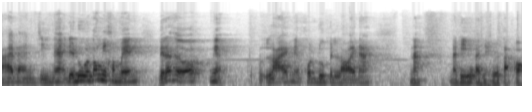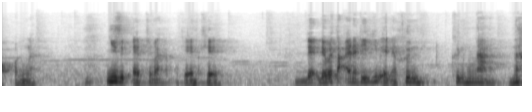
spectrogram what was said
ร้ายแบรนด์จีนแน่เดี๋ยวดูมันต้องมีคอมเมนต์เดี๋ยวถ้าเกิดว่าเนี่ยไลฟ์เนี่ยคนดูเป็นร้อยนะนะนาทีเท่าไหร่เนี่ยเดี๋ยวตัดออกคนนึงนะยี่สิบเอ็ดใช่ไหมโอเคโอเคเดี๋ยวเดี๋ยวไปตัดไอ้นาทียี่สิบเอ็ดเนี่ยขึ้นขึ้นข้างหน้านะ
